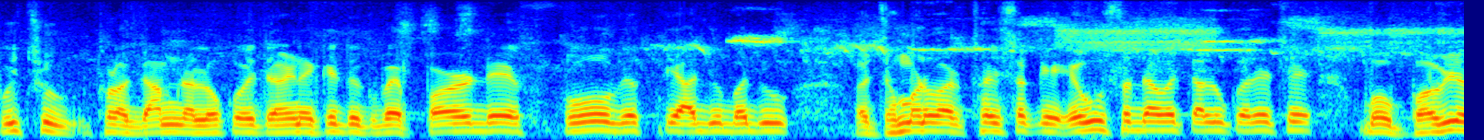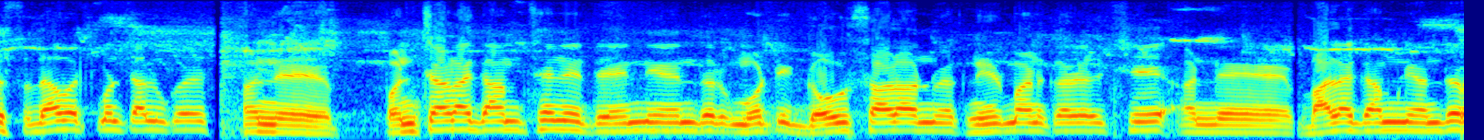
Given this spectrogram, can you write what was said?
પૂછ્યું, થોડા ગામના લોકોએ તો એણે કીધું કે ભાઈ પર ડે સો વ્યક્તિ આજુબાજુ જમણવાર થઈ શકે એવું સદાવત ચાલુ કરે છે. બહુ ભવ્ય સદાવત પણ ચાલુ કરે છે. અને પંચાળા ગામ છે ને, તો એની અંદર મોટી ગૌશાળાનું એક નિર્માણ કરેલ છે અને બાલા ગામની અંદર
